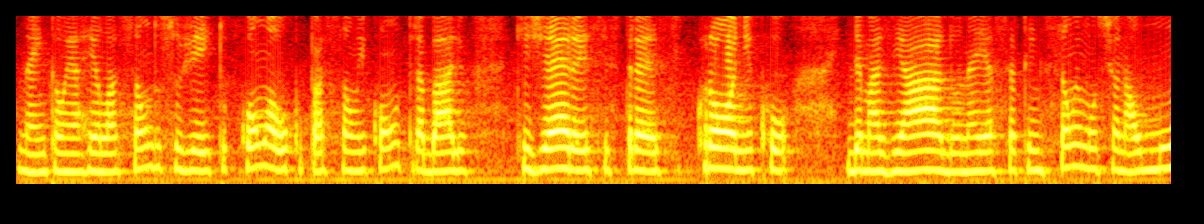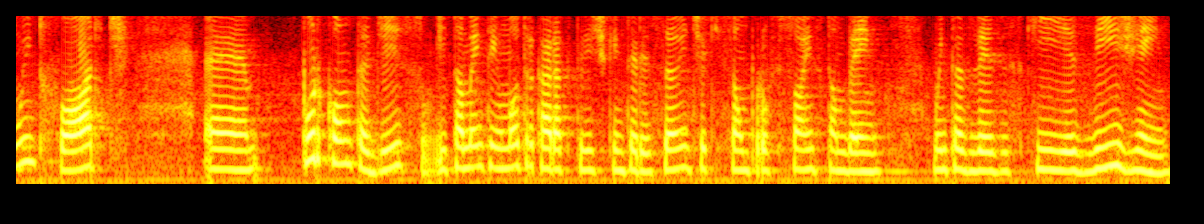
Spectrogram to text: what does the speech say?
né? Então é a relação do sujeito com a ocupação e com o trabalho que gera esse estresse crônico demasiado, né? E essa tensão emocional muito forte. É, por conta disso, e também tem uma outra característica interessante, que são profissões também, muitas vezes, que exigem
